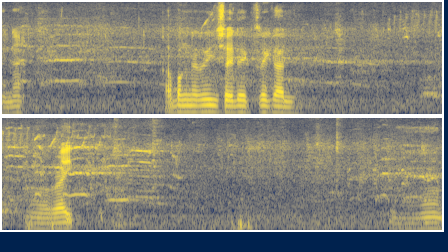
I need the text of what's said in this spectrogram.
Yan na. Kabang na rin sa electrical. Alright. Ayan.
